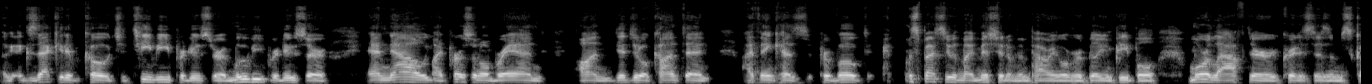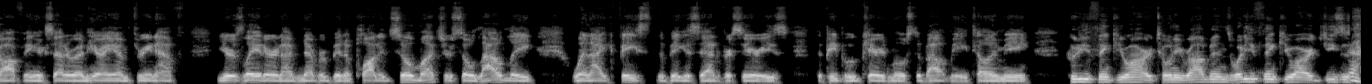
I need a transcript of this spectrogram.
an executive coach, a TV producer, a movie producer, and now my personal brand on digital content I think has provoked, especially with my mission of empowering over a billion people, more laughter, criticism, scoffing, etc. And here I am three and a half years later, and I've never been applauded so much or so loudly when I faced the biggest adversaries, the people who cared most about me, telling me, Who do you think you are, Tony Robbins? What do you think you are, Jesus?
